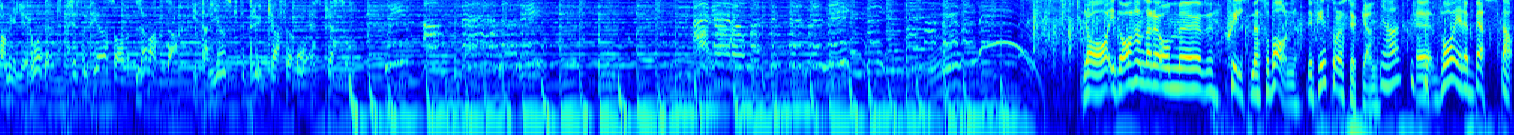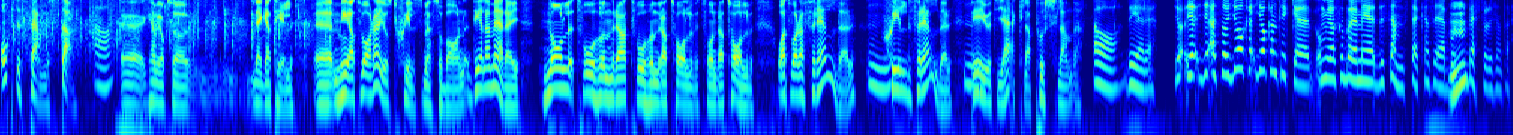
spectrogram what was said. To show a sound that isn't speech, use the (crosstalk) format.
Familjerådet presenteras av Lavazza, italienskt bryggkaffe och espresso. Ja, idag handlar det om eh, skilsmässobarn. Det finns några stycken. Ja. Eh, vad är det bästa och det sämsta, Ja. eh, kan vi också lägga till, eh, med att vara just skilsmässobarn? Dela med dig, 0 200 212 212. Och att vara förälder, Mm. skild förälder, det är ju ett jäkla pusslande. ja, det är det. Jag, jag, alltså jag, kan, jag kan tycka, om jag ska börja med det sämsta, jag kan säga både Mm. det bästa och det sämsta.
